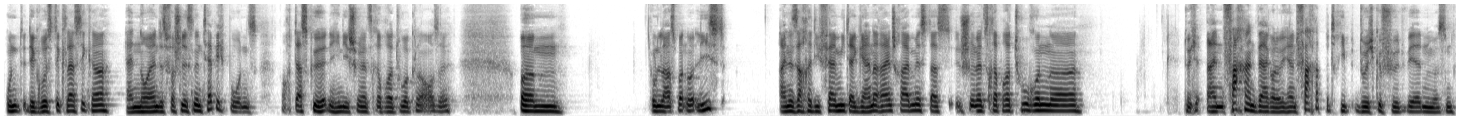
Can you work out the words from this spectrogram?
Und der größte Klassiker, Erneuern des verschlissenen Teppichbodens. Auch das gehört nicht in die Schönheitsreparaturklausel. Ähm, und last but not least, eine Sache, die Vermieter gerne reinschreiben, ist, dass Schönheitsreparaturen äh, durch einen Fachhandwerker oder durch einen Fachbetrieb durchgeführt werden müssen.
